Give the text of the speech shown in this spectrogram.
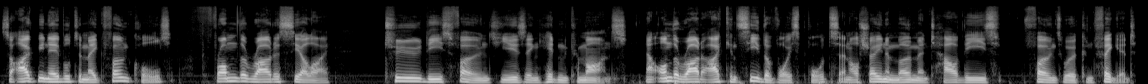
So I've been able to make phone calls from the router CLI to these phones using hidden commands. Now on the router, I can see the voice ports and I'll show you in a moment how these phones were configured.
